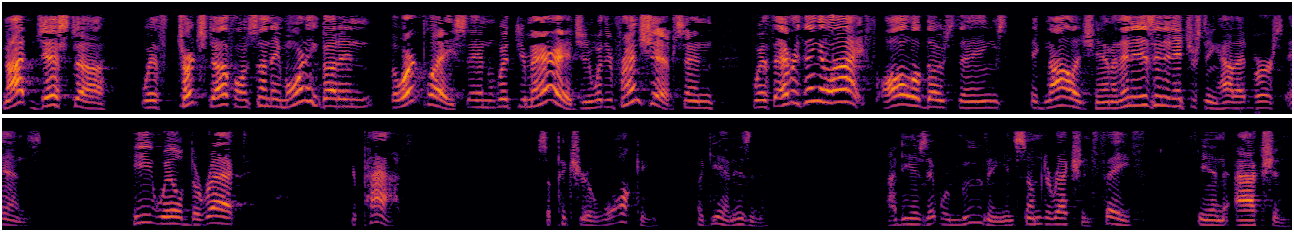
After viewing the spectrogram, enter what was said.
not just uh, with church stuff on Sunday morning, but in the workplace and with your marriage and with your friendships and with everything in life. All of those things acknowledge Him. And then isn't it interesting how that verse ends? He will direct your path. It's a picture of walking again, isn't it? Idea is that we're moving in some direction, faith in action.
